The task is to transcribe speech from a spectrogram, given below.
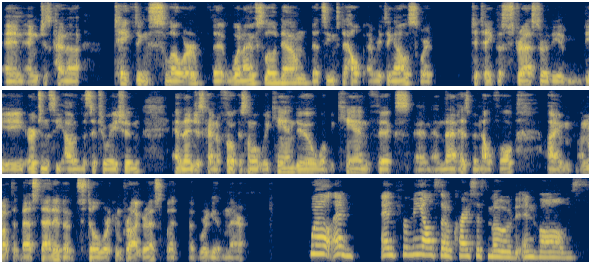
and and just kind of take things slower that when I've slowed down, that seems to help everything else where to take the stress or the the urgency out of the situation and then just kind of focus on what we can do what we can fix and and that has been helpful. I'm i'm not the best at it. I'm still work in progress but but we're getting there. Well, and and for me also crisis mode involves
